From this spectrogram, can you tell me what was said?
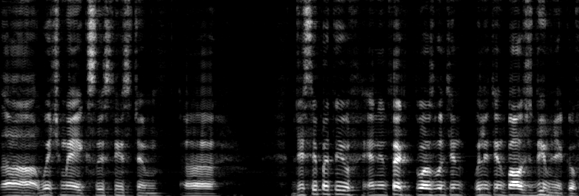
uh, which makes the system uh, dissipative. And in fact, it was Valentin, Valentin Pavlovich Dymnikov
